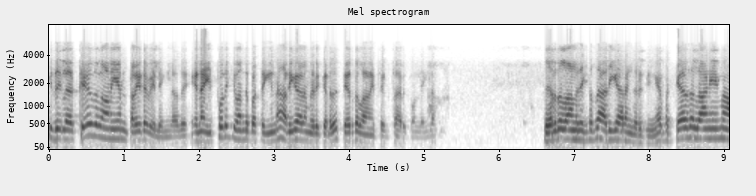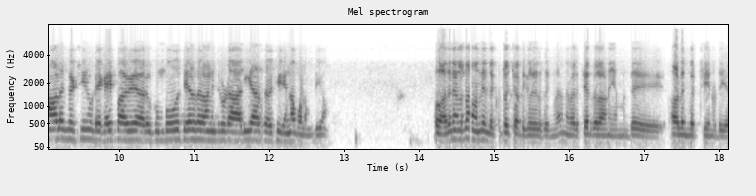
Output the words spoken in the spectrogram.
இதுல தேர்தல் ஆணையம் தலையிடவே இல்லைங்களா அது? ஏன்னா இப்போதைக்கு வந்து பாத்தீங்கன்னா அதிகாரம் இருக்கிறது தேர்தல் ஆணையத்திற்கு தான் இருக்கும் இல்லைங்களா? தேர்தல் ஆணையத்துக்கு தான் அதிகாரம் இருக்குங்க. இப்ப தேர்தல் ஆணையமே ஆளுங்கட்சியினுடைய கைப்பாவையா இருக்கும்போது தேர்தல் ஆணையத்தினோட அதிகாரத்தை வச்சு என்ன பண்ண முடியும்? ஓ அதனால தான் வந்து இந்த குற்றச்சாட்டுகள் எழுதுங்களா இந்த மாதிரி தேர்தல் ஆணையம் வந்து ஆளுங்கட்சியினுடைய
